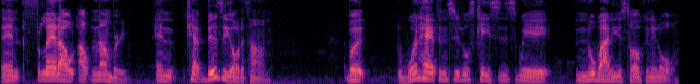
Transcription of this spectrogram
and flat out outnumbered and kept busy all the time but what happens to those cases where nobody is talking at all?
